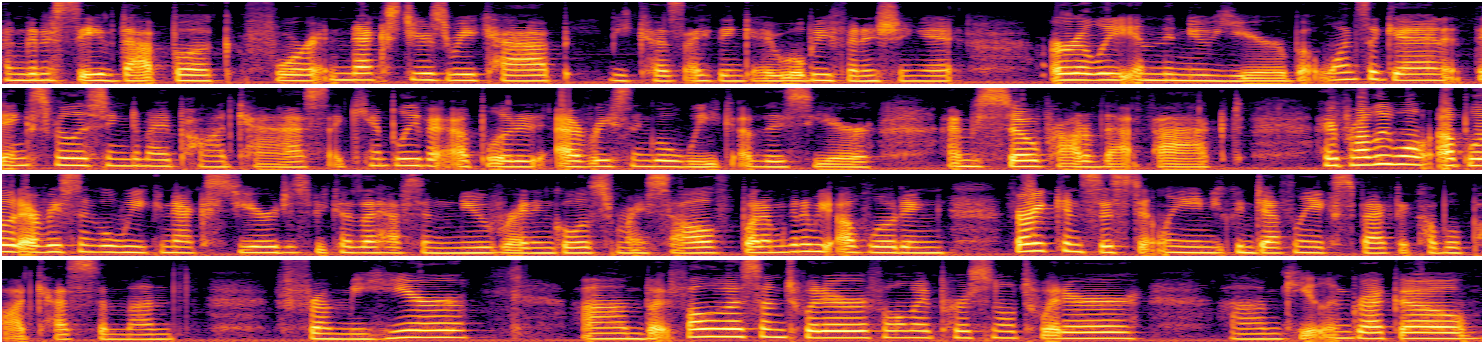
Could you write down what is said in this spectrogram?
I'm going to save that book for next year's recap because I think I will be finishing it early in the new year. But once again, thanks for listening to my podcast. I can't believe I uploaded every single week of this year. I'm so proud of that fact. I probably won't upload every single week next year just because I have some new writing goals for myself, but I'm going to be uploading very consistently, and you can definitely expect a couple podcasts a month from me here. Um, but follow us on Twitter, follow my personal Twitter, um, Caitlin Greco.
